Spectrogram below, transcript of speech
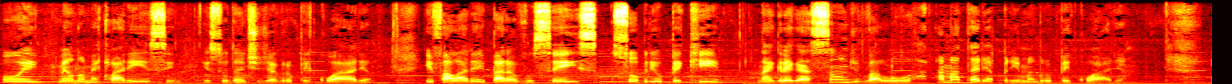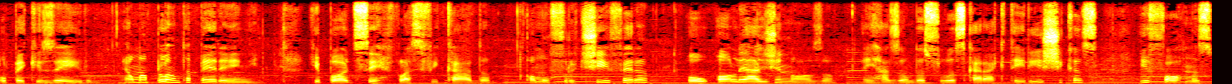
Oi, meu nome é Clarice, estudante de agropecuária, e falarei para vocês sobre o pequi na agregação de valor à matéria-prima agropecuária. O pequizeiro é uma planta perene que pode ser classificada como frutífera ou oleaginosa em razão das suas características e formas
